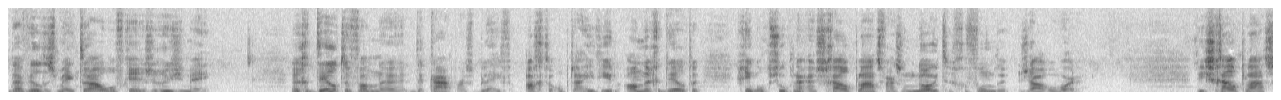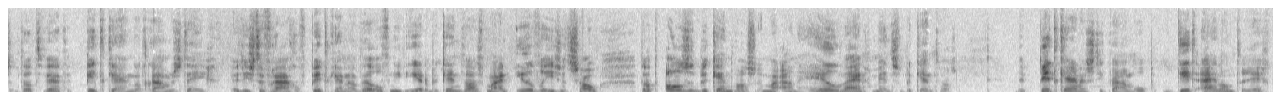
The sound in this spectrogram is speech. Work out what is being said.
daar wilden ze mee trouwen of kregen ze ruzie mee. Een gedeelte van eh, de kapers bleef achter op Tahiti. Een ander gedeelte ging op zoek naar een schuilplaats waar ze nooit gevonden zouden worden. Die schuilplaats, dat werd Pitcairn, dat kwamen ze tegen. Het is de vraag of Pitcairn nou wel of niet eerder bekend was. Maar in ieder geval is het zo dat als het bekend was, maar aan heel weinig mensen bekend was. De Pitcairners die kwamen op dit eiland terecht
